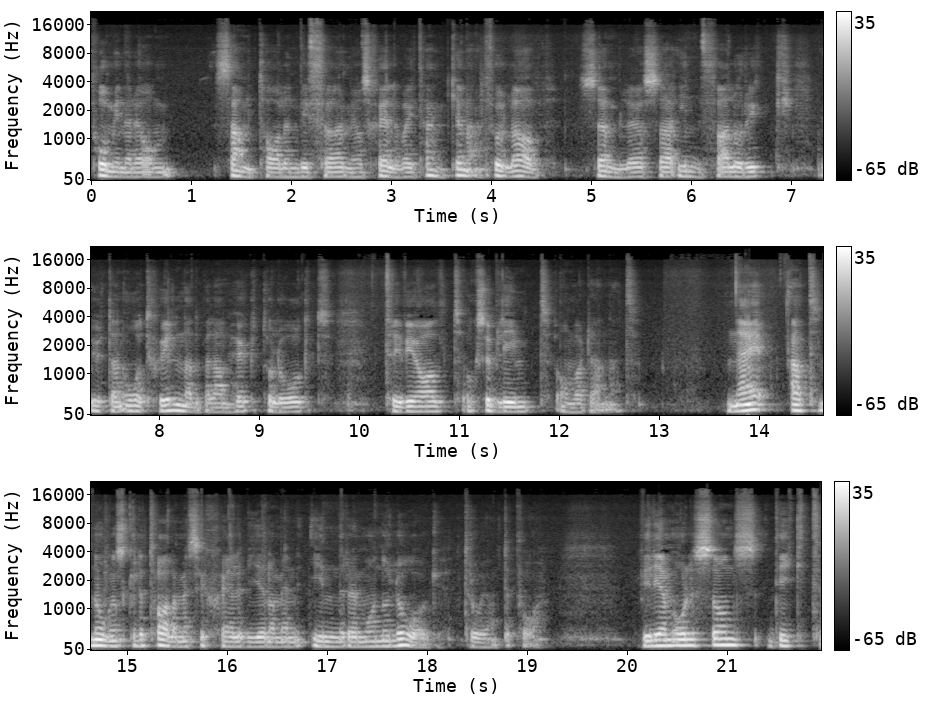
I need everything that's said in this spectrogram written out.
påminner det om samtalen vi för med oss själva i tankarna, fulla av sömlösa infall och ryck utan åtskillnad mellan högt och lågt, trivialt och sublimt om vartannat. Nej, att någon skulle tala med sig själv genom en inre monolog tror jag inte på. William Olssons dikt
